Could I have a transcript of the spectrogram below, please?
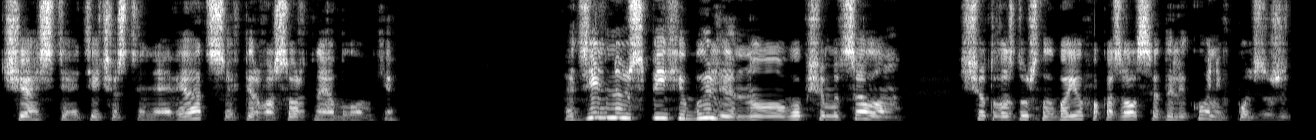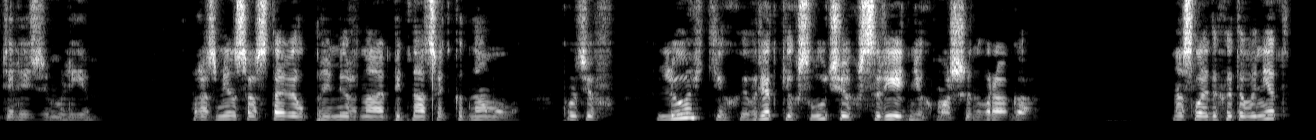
части отечественной авиации в первосортные обломки. Отдельные успехи были, но в общем и целом счет воздушных боев оказался далеко не в пользу жителей Земли. Размен составил примерно 15 к 1 против легких и в редких случаях средних машин врага. На слайдах этого нет,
